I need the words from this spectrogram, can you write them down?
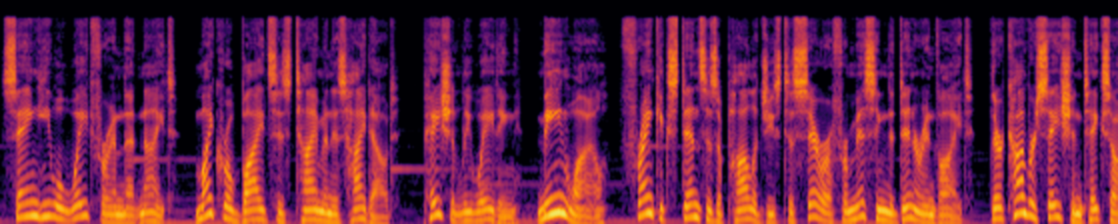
saying he will wait for him that night. Micro bides his time in his hideout, patiently waiting. Meanwhile, Frank extends his apologies to Sarah for missing the dinner invite. Their conversation takes a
